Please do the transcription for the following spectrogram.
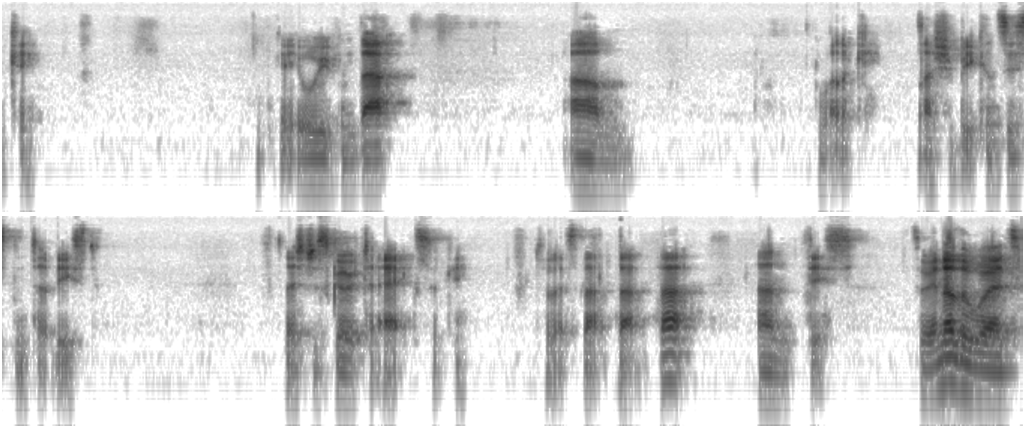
okay, okay, or even that. Um, well, okay, that should be consistent at least. Let's just go to x, okay. So that's that, that, that, and this. So in other words,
